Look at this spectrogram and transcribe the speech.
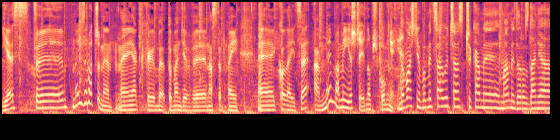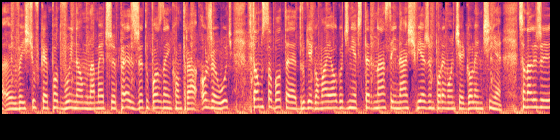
jest. e, No i zobaczymy, e, jak be- to będzie w następnej e, kolejce. A my mamy jeszcze jedno przypomnienie. No właśnie, bo my cały czas czekamy, mamy do rozdania e, wejściówkę podwójną na mecz PSG tu Poznań kontra Orzeł Łódź w tą sobotę 2 maja o godzinie 14 na świeżym po remoncie Golęcinie. Co należy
